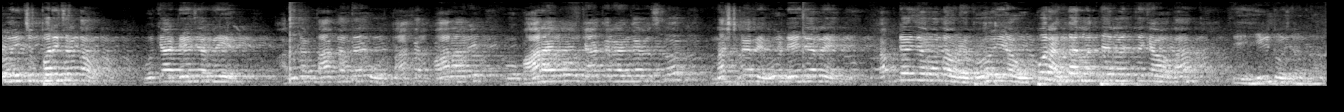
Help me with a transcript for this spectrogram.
दो इंच ऊपर ही चलता हो। वो क्या डेंजर नहीं है। अंदर ताकत है, वो ताकत बाहर आ रही। वो बाहर आए तो वो क्या कर रहे हैं अंदर उसको? नष्ट कर रहे वो डेंजर नहीं कब डेंजर होता हो रहे तो या ऊपर अंदर लगते लगते क्या होगा ये हीट हो जाता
